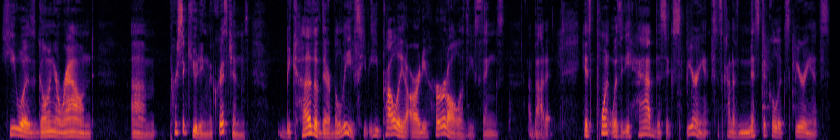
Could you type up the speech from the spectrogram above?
he was going around um, persecuting the Christians because of their beliefs. He, he probably had already heard all of these things about it. His point was that he had this experience, this kind of mystical experience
